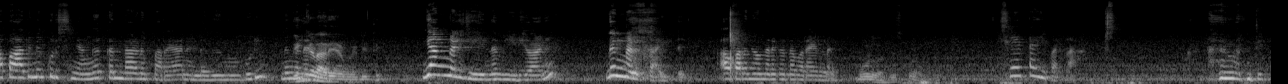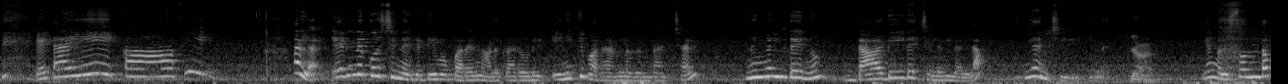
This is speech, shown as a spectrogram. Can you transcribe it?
അപ്പോൾ അതിനെക്കുറിച്ച് ഞങ്ങൾക്ക് എന്താണ് പറയാനുള്ളത് എന്നും കൂടി നിങ്ങൾ അറിയാൻ വേണ്ടിയിട്ട്. ഞങ്ങൾ ചെയ്യുന്ന വീഡിയോ ആണ് നിങ്ങൾക്കായിട്ട്. ആ പറഞ്ഞോ നിനക്ക് എന്താ പറയാനുള്ളത് ചേട്ടായി പറ. ഏട്ടായി കാഫി. അല്ല എന്നെ കുറിച്ച് നെഗറ്റീവ് പറയുന്ന ആൾക്കാരോട് എനിക്ക് പറയാനുള്ളത് എന്താ വെച്ചാൽ നിങ്ങളുടെ ഒന്നും ഡാഡിയുടെ ചെലവിലല്ല ഞാൻ ജീവിക്കുന്നത് ഞങ്ങൾ സ്വന്തം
